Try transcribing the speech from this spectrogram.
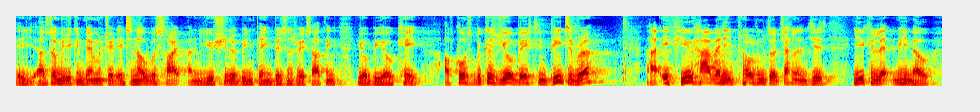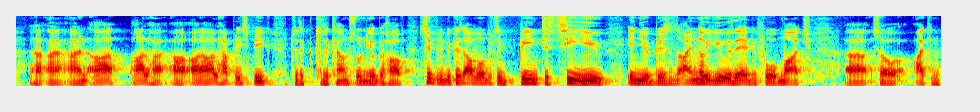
uh, as long as you can demonstrate it's an oversight and you should have been paying business rates, I think you'll be okay. Of course, because you're based in Peterborough, uh, if you have any problems or challenges, you can let me know, uh, and I'll, I'll, I'll, happily speak to the to the council on your behalf. Simply because I've obviously been to see you in your business. I know you were there before March. Uh, so I can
